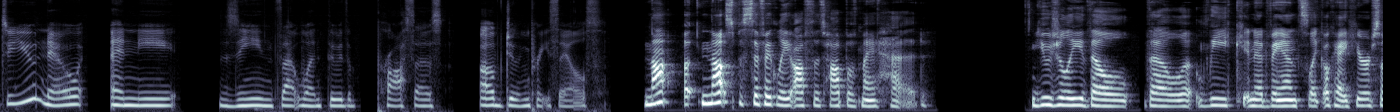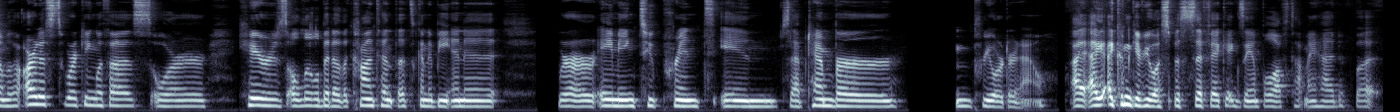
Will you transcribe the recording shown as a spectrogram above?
do you know any zines that went through the process of doing pre sales? Not uh, not specifically off the top of my head. usually they'll they'll leak in advance like okay here are some of the artists working with us or here's a little bit of the content that's going to be in it we're aiming to print in september mm, pre-order now. I, I i couldn't give you a specific example off the top of my head but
